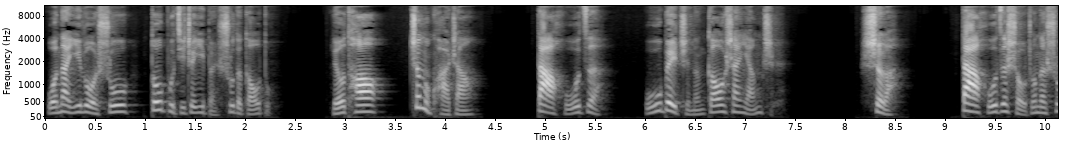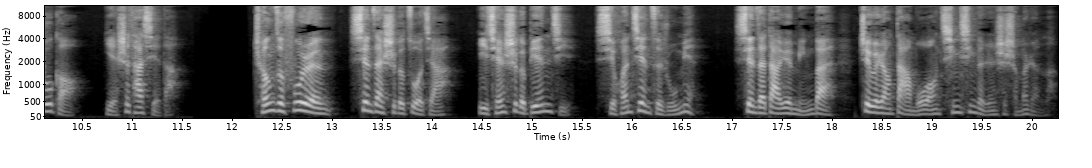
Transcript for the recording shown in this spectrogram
我那一摞书都不及这一本书的高度。刘涛，这么夸张？大胡子，吾辈只能高山仰止。是了，大胡子手中的书稿也是他写的。橙子夫人现在是个作家，以前是个编辑，喜欢见字如面。现在大约明白这位让大魔王倾心的人是什么人了。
